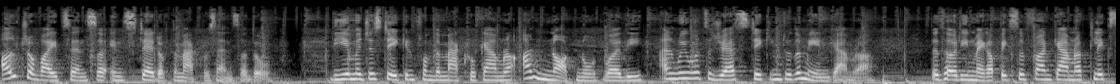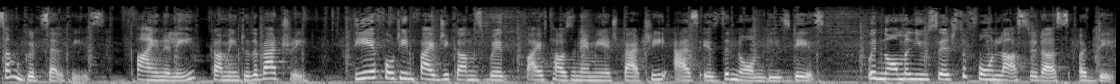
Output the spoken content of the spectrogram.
ultra wide sensor instead of the macro sensor though. The images taken from the macro camera are not noteworthy, and we would suggest sticking to the main camera. The 13 megapixel front camera clicks some good selfies. Finally, coming to the battery. The A14 5G comes with 5000 mAh battery as is the norm these days. With normal usage, the phone lasted us a day.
